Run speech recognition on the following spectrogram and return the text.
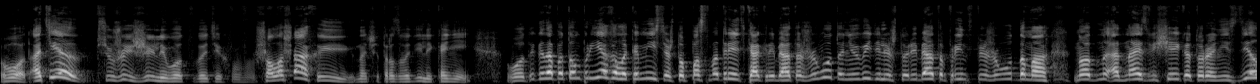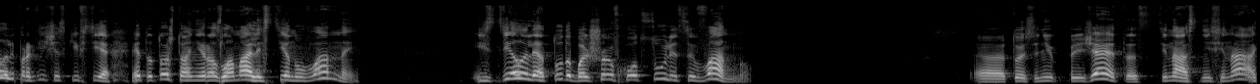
Вот. А те всю жизнь жили вот в этих шалашах и, значит, разводили коней. Вот. И когда потом приехала комиссия, чтобы посмотреть, как ребята живут, они увидели, что ребята, в принципе, живут в домах. Но одна, из вещей, которые они сделали, практически все, это то, что они разломали стену ванной и сделали оттуда большой вход с улицы в ванну. Э, то есть они приезжают, э, стена снесена,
